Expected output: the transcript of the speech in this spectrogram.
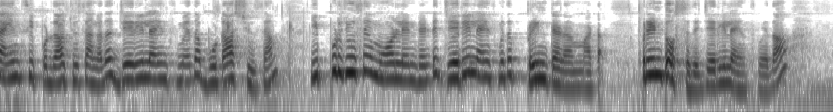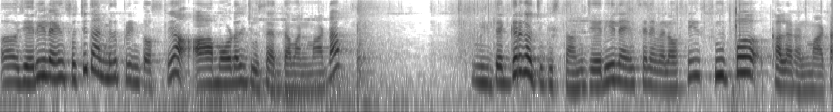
లైన్స్ ఇప్పుడు దాకా చూసాం కదా జెరీ లైన్స్ మీద బుటాస్ చూసాం. ఇప్పుడు చూసే మోడల్ ఏంటంటే జెరీ లైన్స్ మీద ప్రింటెడ్ అనమాట ప్రింట్ వస్తుంది జెరీ లైన్స్ మీద. జెరీ లైన్స్ వచ్చి దాని మీద ప్రింట్ వస్తుంది. ఆ మోడల్ చూసేద్దాం అనమాట మీకు దగ్గరగా చూపిస్తాను. జెరీ లైన్స్ అనేవి ఎలా వస్తాయి? సూపర్ కలర్ అనమాట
